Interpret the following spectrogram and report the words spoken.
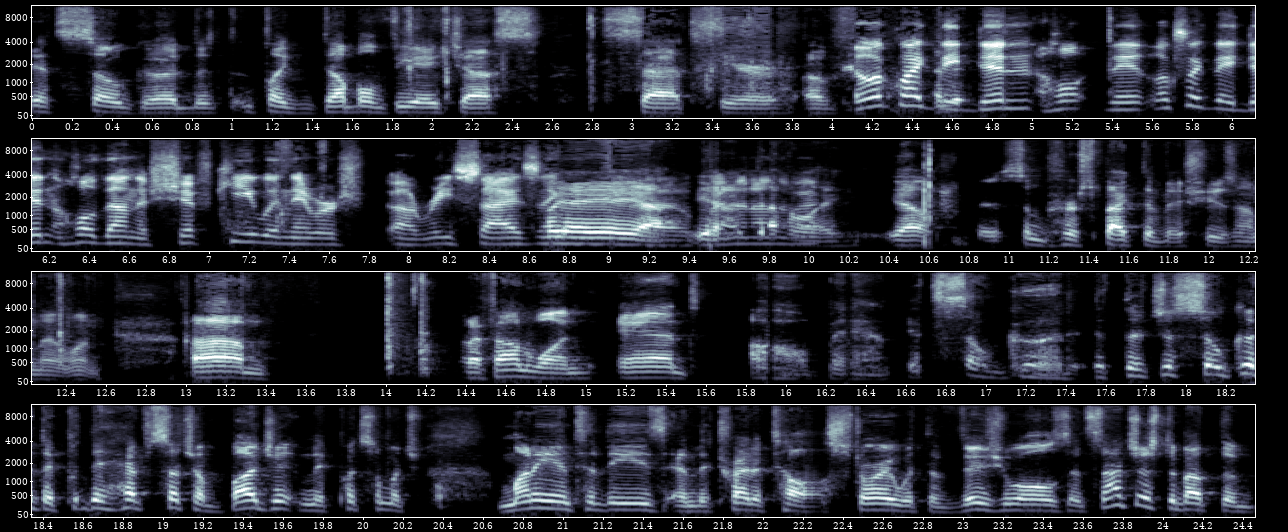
it's so good. It's it's like double VHS set here of. It looked like they didn't hold. They, it looks like they didn't hold down the shift key when they were uh, resizing. Oh yeah, yeah, yeah, uh, yeah, definitely. Yeah, there's some perspective issues on that one. Um, but I found one, and oh man, it's so good. It, they're just so good. They put they have such a budget, and they put so much money into these, and they try to tell a story with the visuals. It's not just about the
